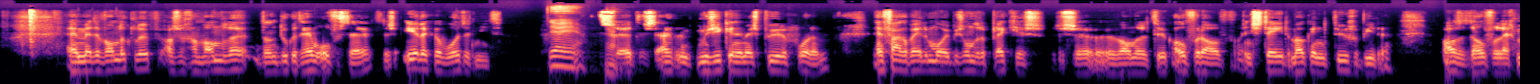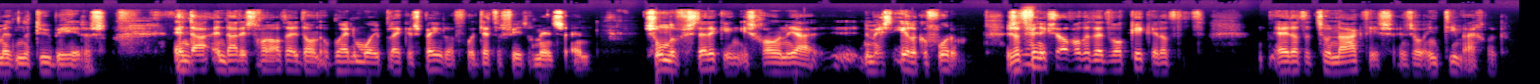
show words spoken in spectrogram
En met de wandelclub, als we gaan wandelen, dan doe ik het helemaal onversterkt. Dus eerlijker wordt het niet. Ja, ja. Dus, eh, het is eigenlijk muziek in de meest pure vorm. En vaak op hele mooie, bijzondere plekjes. Dus eh, we wandelen natuurlijk overal in steden, maar ook in natuurgebieden. Altijd overleg met natuurbeheerders. En daar, en daar is het gewoon altijd dan op hele mooie plekken spelen voor 30, 40 mensen. En zonder versterking is gewoon ja, de meest eerlijke vorm. Dus dat Ja. vind ik zelf ook altijd wel kicken. Dat het, eh, dat het zo naakt is en zo intiem eigenlijk.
